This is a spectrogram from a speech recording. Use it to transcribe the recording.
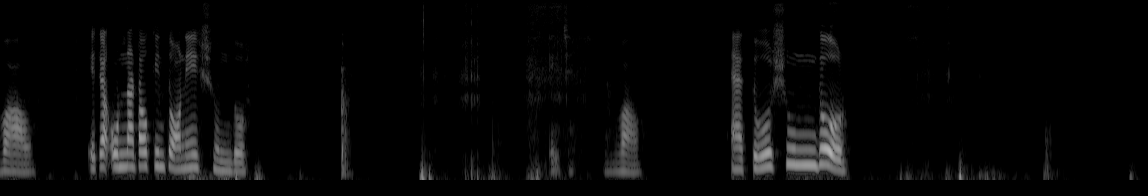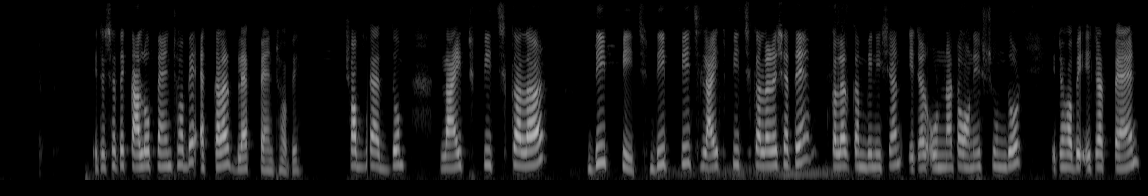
ওয়াও এটার ওড়নাটাও কিন্তু অনেক সুন্দর। এই যে ওয়াও এত সুন্দর! এটার সাথে কালো প্যান্ট হবে এক কালার ব্ল্যাক প্যান্ট হবে। সবটা একদম light peach colour deep peach deep peach light peach কালারের সাথে কালার কম্বিনেশন এটার ওড়নাটা অনেক সুন্দর। এটা হবে এটার প্যান্ট।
